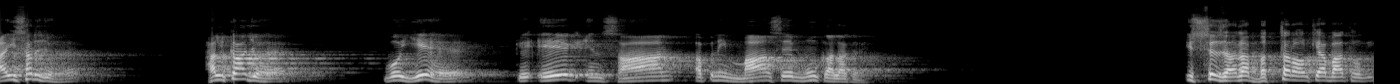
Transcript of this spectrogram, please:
ایسر جو ہے، ہلکا جو ہے، وہ یہ ہے کہ ایک انسان اپنی ماں سے منہ کالا کرے۔ اس سے زیادہ بدتر اور کیا بات ہوگی؟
